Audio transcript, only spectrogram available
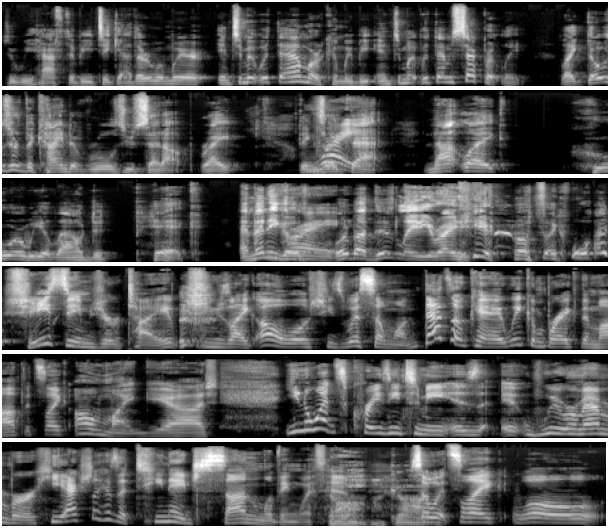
Do we have to be together when we're intimate with them or can we be intimate with them separately? Like those are the kind of rules you set up, right? Things Right. like that. Not like who are we allowed to pick? And then he goes, Right. what about this lady right here? I was like, what? She seems your type. And he's like, oh, well, she's with someone. That's okay. We can break them up. It's like, oh my gosh. You know what's crazy to me is it, we remember he actually has a teenage son living with him. Oh my God. So it's like, well,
